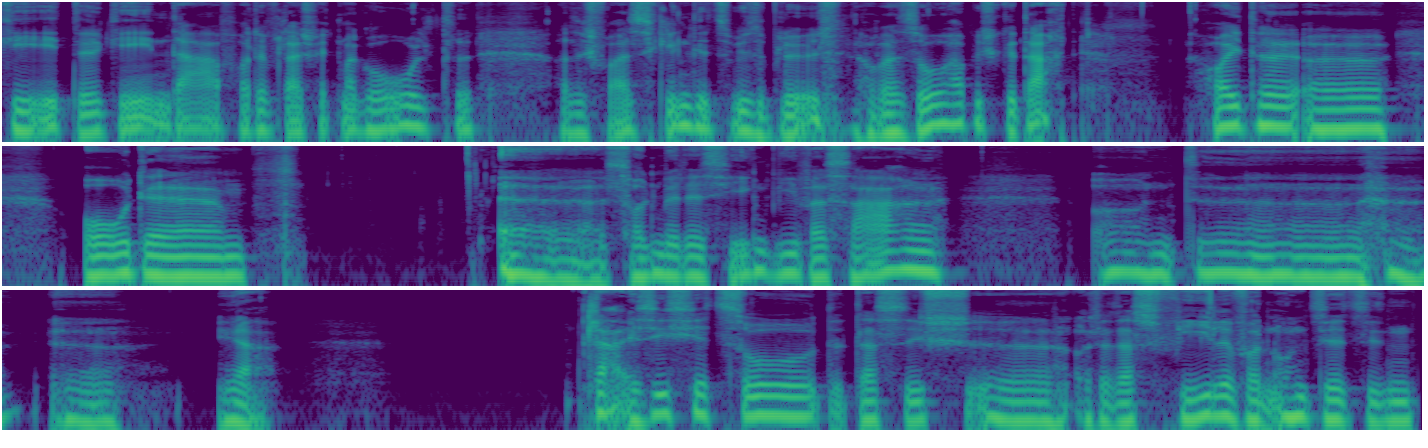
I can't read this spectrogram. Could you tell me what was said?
geht, äh, gehen darf oder vielleicht wird man geholt. Also ich weiß, es klingt jetzt ein bisschen blöd, aber so habe ich gedacht. Heute äh, oder äh, sollen wir das irgendwie was sagen? Und äh, äh, ja, klar, es ist jetzt so, dass ich äh, oder dass viele von uns jetzt in,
